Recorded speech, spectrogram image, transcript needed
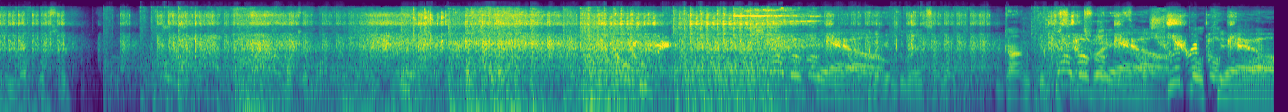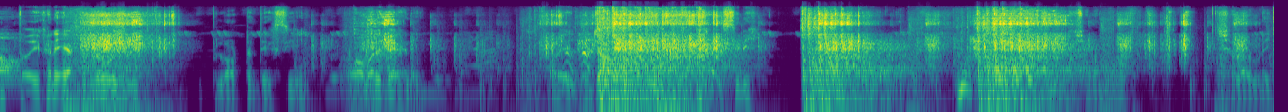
টিম নক করছে। আমাকে মারে Double এখানে kill. কিন্তু গাইস আমার গান কিন্তু শেষ Double হয়ে গেছে। kill. Triple kill. তো এখানে একটা প্লে ওই যে প্লটটা দেখছি। ও আমারে দেখে নাই। ওরা একটু খাইছি রে। শালা মর শালার ব্রেক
